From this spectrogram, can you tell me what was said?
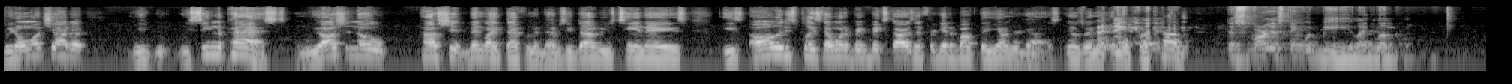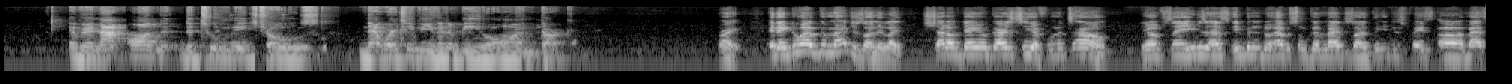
We don't want y'all to. We we seen the past. We all should know how shit been like that from the WCWs, TNAs, these all of these places that want to bring big stars and forget about the younger guys. You know what I'm I saying? In think, first like, the smartest thing would be like, look, if you're not on the two main shows, network TV, you're gonna be on Dark. Right. And they do have good matches on there. Like shout out Daniel Garcia from the town. You know what I'm saying? He just has he been doing having some good matches on. I think he just faced uh Matt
